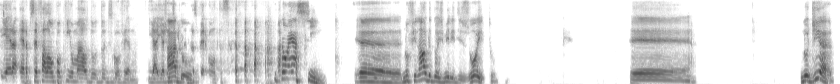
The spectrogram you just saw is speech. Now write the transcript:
E era, era para você falar um pouquinho mal do, do desgoverno. E aí a gente ah, do... as perguntas. então é assim. É, no final de 2018, é, no dia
